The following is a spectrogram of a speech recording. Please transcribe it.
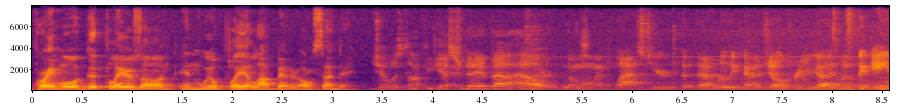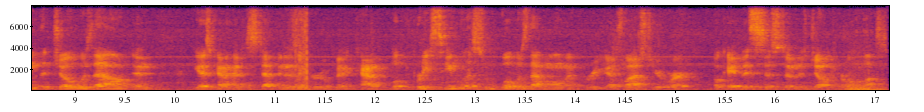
Bring more good players on, and we'll play a lot better on Sunday. Joe was talking yesterday about how The moment last year that that really kind of gelled for you guys, was the game that Joe was out and you guys kind of had to step in as a group and it kind of looked pretty seamless? What was that moment for you guys last year where, okay, this system is gelling for all of us?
